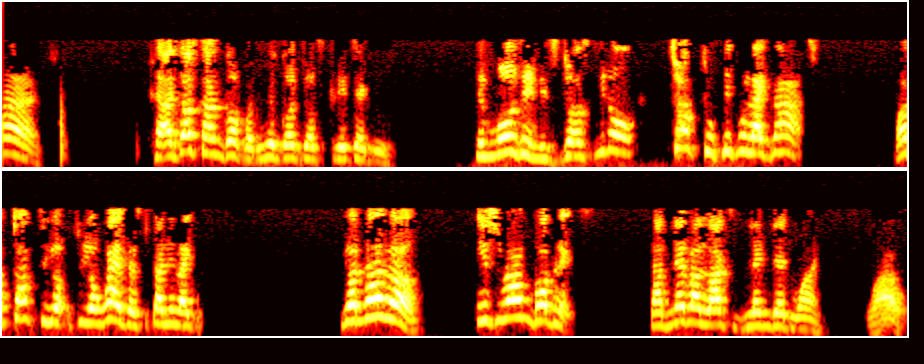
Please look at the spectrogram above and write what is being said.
hand. I just thank God for the way God just created you. The molding is just, you know, talk to people like that. Or talk to your, to your wife, especially like, your novel is round goblets that never lacks blended wine. Wow.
